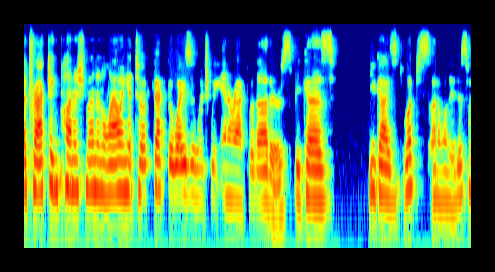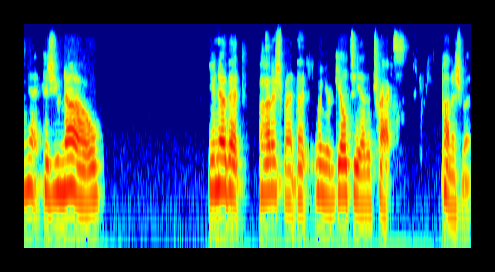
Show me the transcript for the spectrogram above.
Attracting punishment and allowing it to affect the ways in which we interact with others. Because you guys, whoops, I don't want to do this one yet, because you know, you know that punishment that when you're guilty, it attracts punishment.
